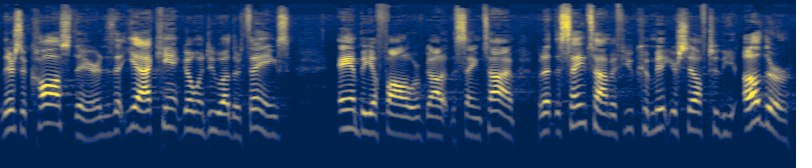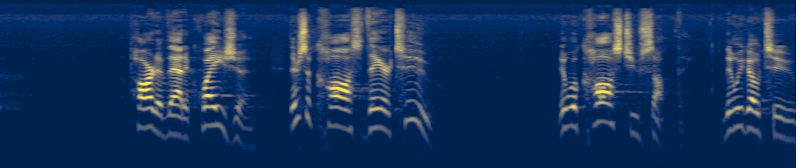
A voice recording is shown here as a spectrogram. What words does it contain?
There's a cost there that, yeah, I can't go and do other things and be a follower of God at the same time. But at the same time, if you commit yourself to the other part of that equation, there's a cost there too. It will cost you something. Then we go to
